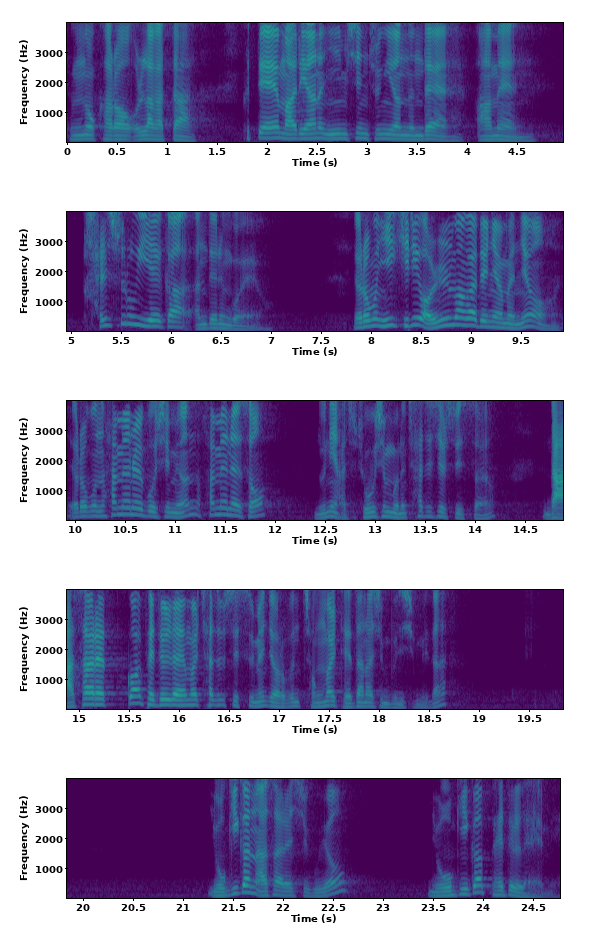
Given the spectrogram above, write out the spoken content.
등록하러 올라갔다. 그때 마리아는 임신 중이었는데 아멘. 갈수록 이해가 안 되는 거예요. 여러분 이 길이 얼마가 되냐면요. 여러분 화면을 보시면 화면에서 눈이 아주 좋으신 분은 찾으실 수 있어요. 나사렛과 베들레헴을 찾을 수 있으면 여러분 정말 대단하신 분이십니다. 여기가 나사렛이고요. 여기가 베들레헴이에요.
